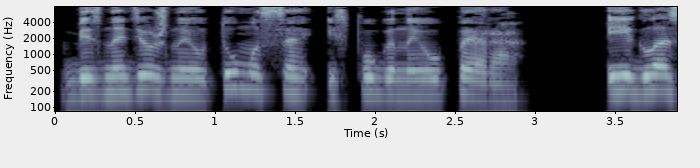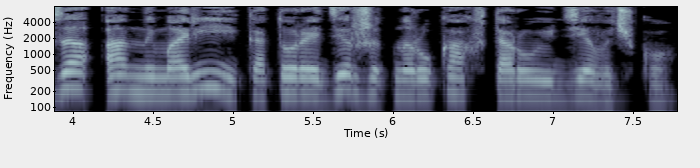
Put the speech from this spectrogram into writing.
Безнадежные у Тумаса, испуганные у Пера и глаза Анны Марии, которая держит на руках вторую девочку.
